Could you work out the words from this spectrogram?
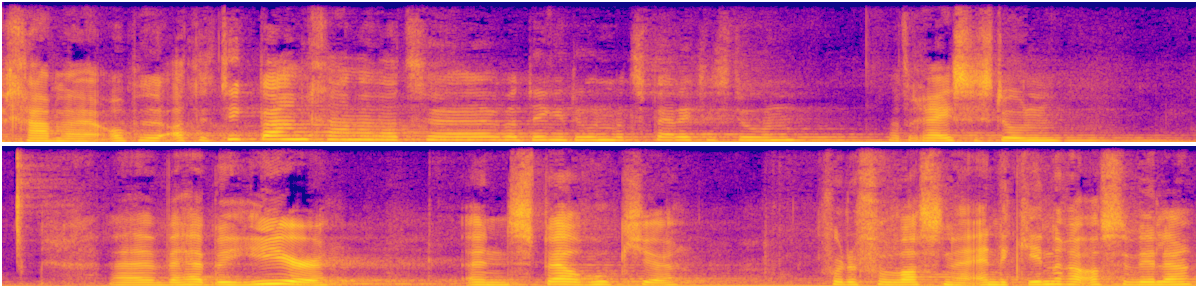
gaan we op de atletiekbaan gaan we wat, eh, wat dingen doen, wat spelletjes doen, wat races doen. Eh, we hebben hier een spelhoekje voor de volwassenen en de kinderen als ze willen. Een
